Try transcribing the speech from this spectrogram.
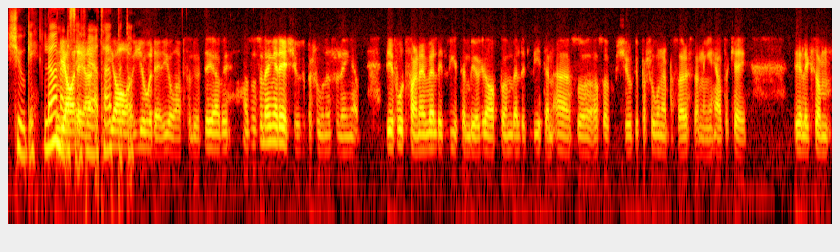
20? Lönar ja, det sig för er att ha öppet ja, då? Jo, det, jo, absolut. Det gör vi. Alltså så länge det är 20 personer, så länge det är fortfarande en väldigt liten biograf på en väldigt liten ö, så alltså 20 personer på föreställning är helt okej. Okay. Det är liksom,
